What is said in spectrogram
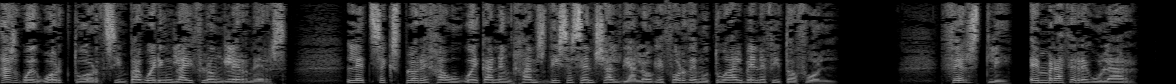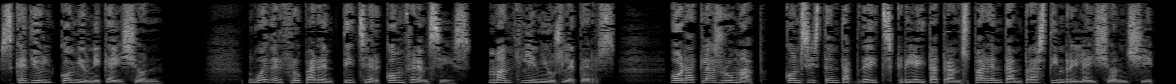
As we work towards empowering lifelong learners, let's explore how we can enhance this essential dialogue for the mutual benefit of all. Firstly, embrace regular, scheduled communication. Whether through parent-teacher conferences, monthly newsletters, or a classroom app, Consistent updates create a transparent and trusting relationship.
